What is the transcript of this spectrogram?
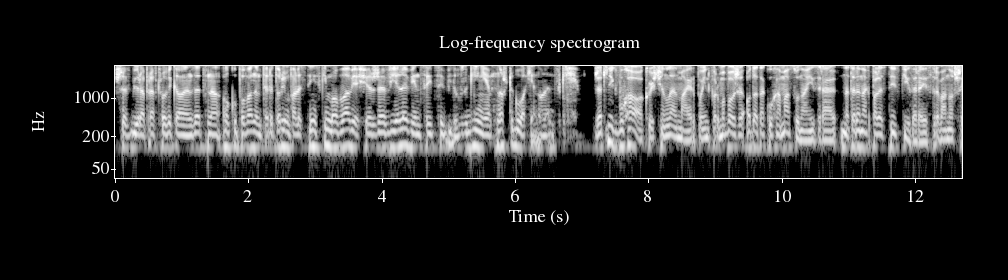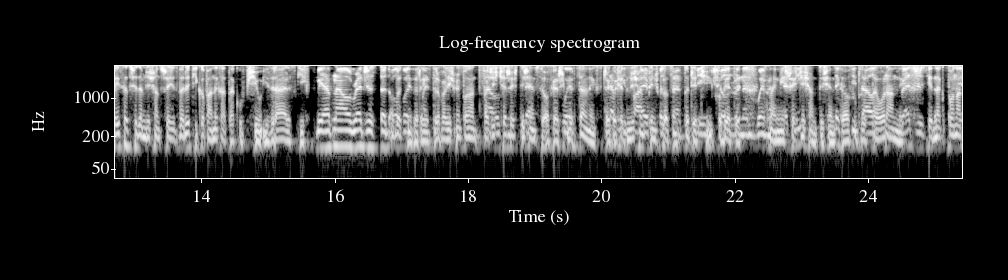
Szef Biura Praw Człowieka ONZ na okupowanym terytorium palestyńskim obawia się, że wiele więcej cywilów zginie. O szczegółach Jan Olencki. Rzecznik WHO Christian Landmeyer poinformował, że od ataku Hamasu na Izrael na terenach palestyńskich zarejestrowano 676 zweryfikowanych ataków sił izraelskich. Obecnie zarejestrowaliśmy ponad 26 tysięcy ofiar śmiertelnych, z czego 75% to dzieci i kobiety. Co najmniej 60 tysięcy osób zostało rannych, jednak ponad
